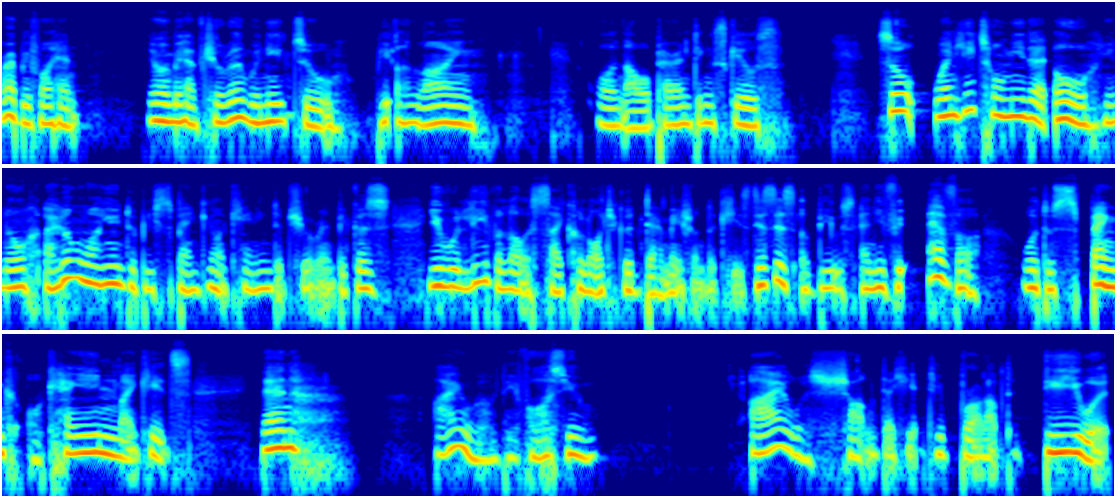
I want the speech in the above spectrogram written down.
right beforehand. Then when we have children, we need to be aligned on our parenting skills. So when he told me that, oh, you know, I don't want you to be spanking or caning the children because you will leave a lot of psychological damage on the kids. This is abuse. And if you ever were to spank or cane my kids, then I will divorce you. I was shocked that he actually brought up the D word,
